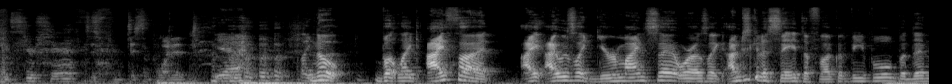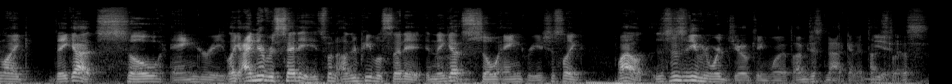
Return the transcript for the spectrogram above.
it's your shift. Just disappointed. Yeah. Like No, but like I thought, I I was like your mindset where I was like, I'm just gonna say it to fuck with people, but then like they got so angry. Like I never said it. It's when other people said it, and they got mm. so angry. It's just like, wow, this isn't even worth joking with. I'm just not gonna touch Yeah. this.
